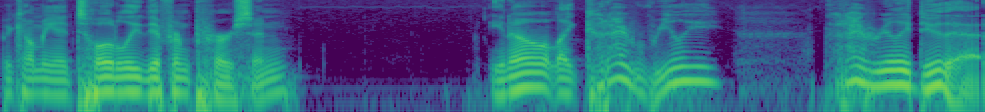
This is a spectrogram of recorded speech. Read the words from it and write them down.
becoming a totally different person. You know, like could I really could I really do that?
